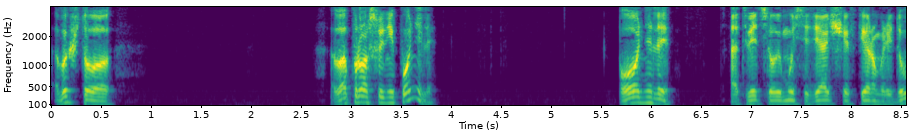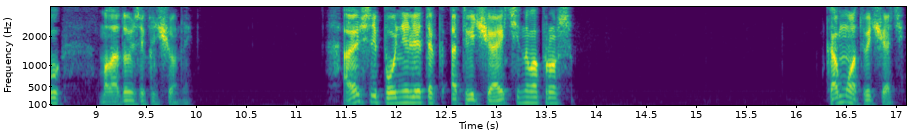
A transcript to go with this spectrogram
«Вы что, вопросы не поняли?» «Поняли», — ответил ему сидящий в первом ряду молодой заключенный. «А если поняли, так отвечайте на вопрос». «Кому отвечать?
